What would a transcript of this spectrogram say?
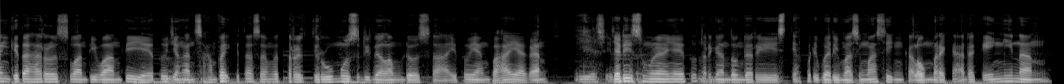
yang kita harus wanti-wanti yaitu Hmm. jangan sampai kita sampai terjerumus di dalam dosa itu yang bahaya kan. iya sih Jadi bener. sebenarnya itu Hmm. tergantung dari setiap pribadi masing-masing. Kalau mereka ada keinginan,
